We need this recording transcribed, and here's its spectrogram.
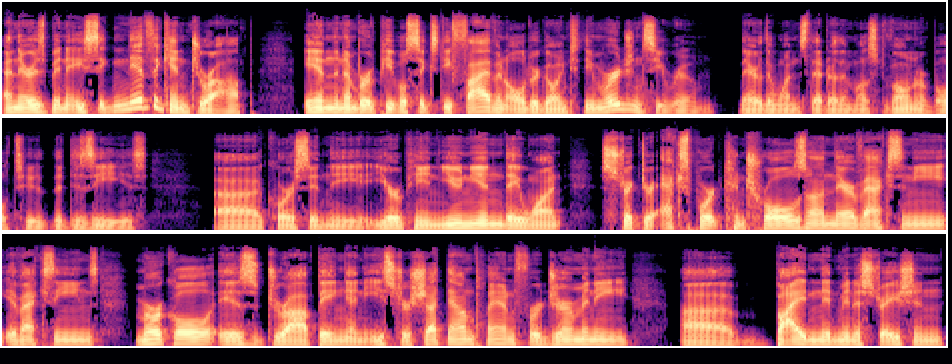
And there has been a significant drop in the number of people 65 and older going to the emergency room. They're the ones that are the most vulnerable to the disease. Uh, of course, in the European Union, they want stricter export controls on their vaccine, vaccines. Merkel is dropping an Easter shutdown plan for Germany. Uh, Biden administration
